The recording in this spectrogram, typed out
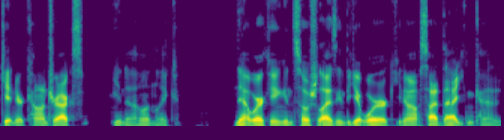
getting your contracts you know and like networking and socializing to get work you know outside that you can kind of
